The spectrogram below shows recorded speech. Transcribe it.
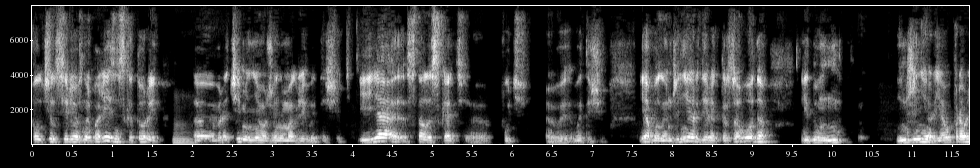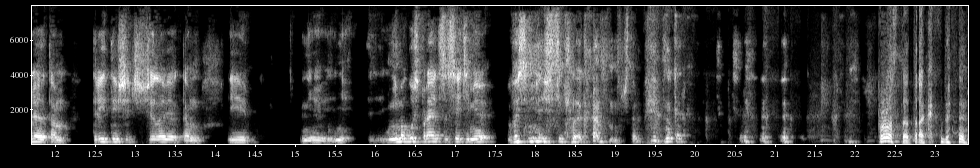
получил серьезную болезнь, с которой врачи меня уже не могли вытащить. И я стал искать путь вытащить. Я был инженер, директор завода, и думаю, инженер, я управляю там 3000 человек там и не, не, могу справиться с этими 80 килограммами. Что, ну как... Просто так.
